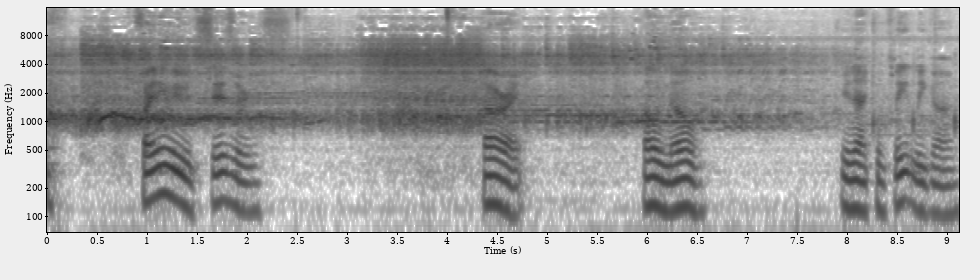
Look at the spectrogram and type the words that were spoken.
Fighting me with scissors. Alright. Oh no. You're not completely gone.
